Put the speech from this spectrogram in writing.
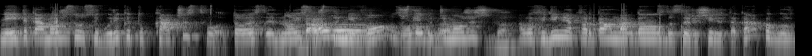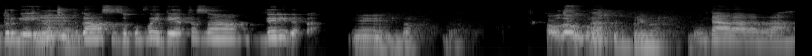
Не и така може да се осигури като качество, т.е. едно и Да, също да, ниво, точно, защото ти да, можеш Да. в единия квартал Макдоналдс да са решили така, пък в другия иначе, М. тогава се загубва идеята за веригата. М, да, да. Това го дава просто като пример. Да. Да, да, да, да.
